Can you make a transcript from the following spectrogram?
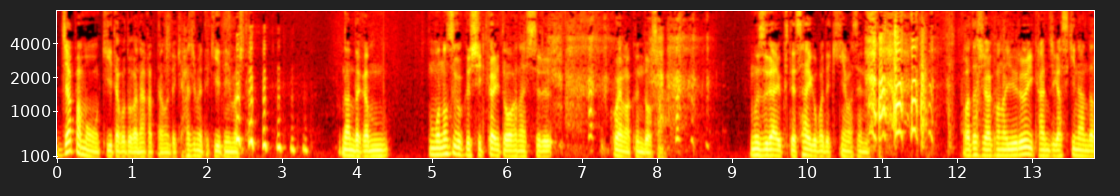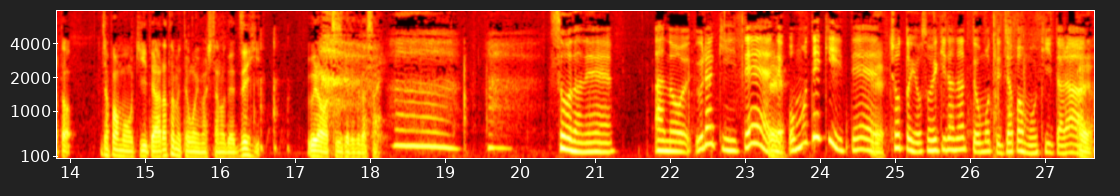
ジャパモンを聞いたことがなかったので初めて聞いてみました。なんだかむものすごくしっかりとお話しする小山君堂さん。むずがゆくて最後まで聞けませんでした。私はこのゆるい感じが好きなんだとジャパモンを聞いて改めて思いましたのでぜひ裏は続けてください。そうだね。あの、裏聞いて、えで、表聞いて、えちょっとよそ行きだなって思ってジャパンも聞いたら、え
